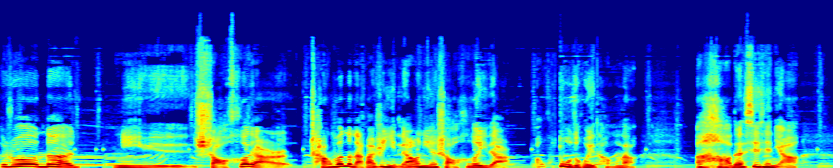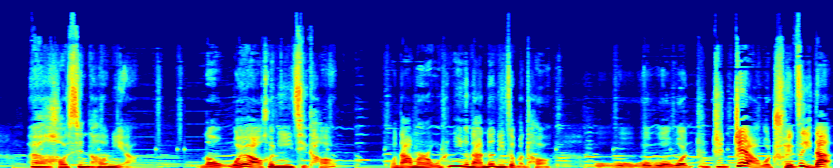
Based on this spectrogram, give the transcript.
他说，那你少喝点常温的，哪怕是饮料你也少喝一点，肚子会疼的。啊，好的，谢谢你啊。哎呀，好心疼你啊。那我也要和你一起疼。我纳闷儿，我说你一个男的你怎么疼？我我我我我这这这样，我捶自己蛋。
